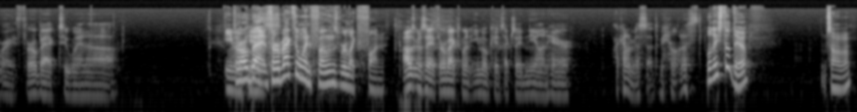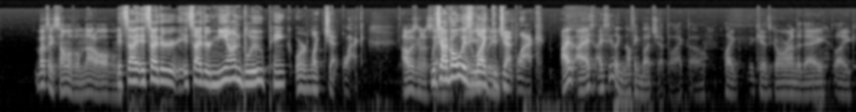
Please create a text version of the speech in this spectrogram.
Right, throwback to when uh, emo Throwback. kids- Throwback to when phones were like fun. I was gonna say throwback to when emo kids actually had neon hair. I kind of miss that to be honest. Well, they still do. Some of them. But say some of them, not all of them. It's it's either it's either neon blue, pink, or like jet black. I was gonna say, Which I've always I liked the jet black. I, I I see like nothing but jet black though. Like the kids going around today, like.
